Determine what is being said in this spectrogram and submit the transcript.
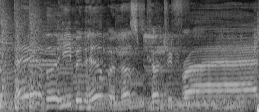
He been helping us country fried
